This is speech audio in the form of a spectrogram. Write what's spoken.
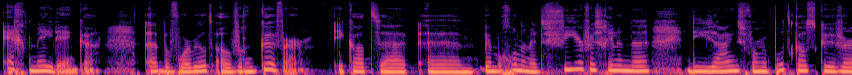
echt meedenken. Uh, bijvoorbeeld over een cover. Ik had, uh, uh, ben begonnen met vier verschillende designs voor mijn podcastcover.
